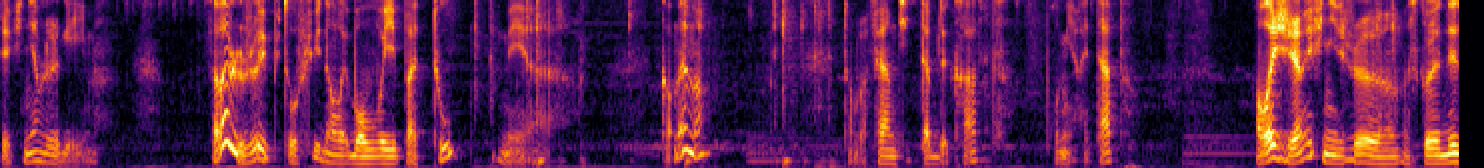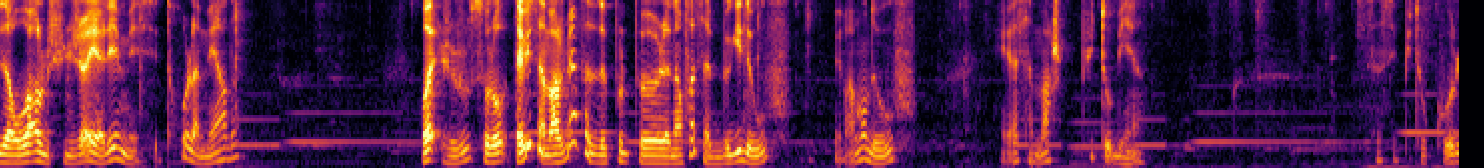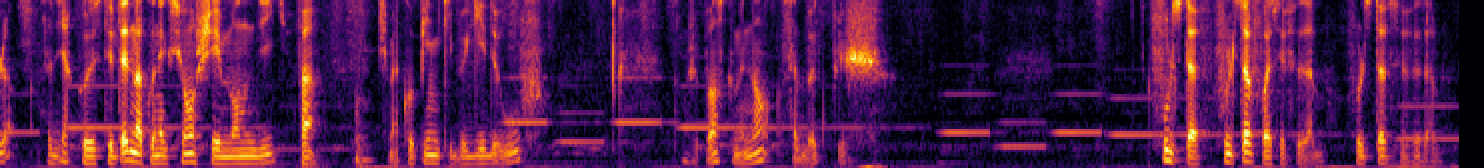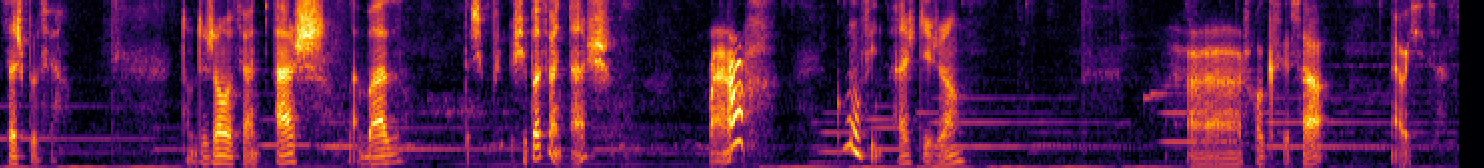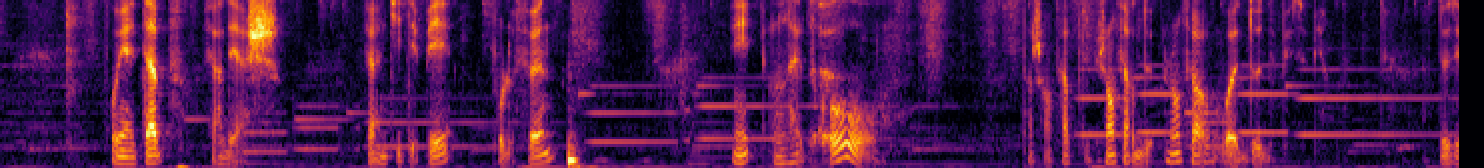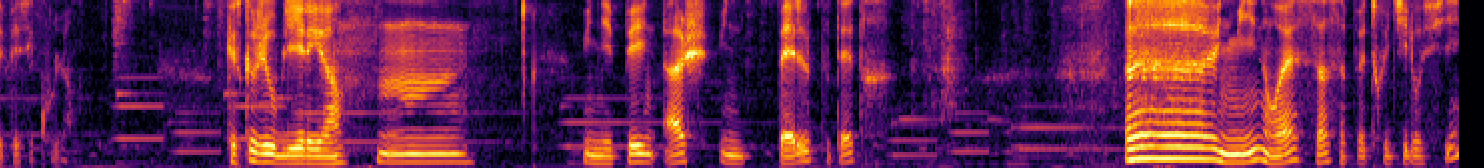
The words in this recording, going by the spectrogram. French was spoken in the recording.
je vais finir le game. Ça va, le jeu est plutôt fluide en vrai. Bon, vous voyez pas tout, mais euh, quand même. Hein. on va faire une petite table de craft. Première étape. En vrai, j'ai jamais fini le jeu. hein, Parce que le Netherworld, je suis déjà y allé, mais c'est trop la merde. Ouais, je joue solo. T'as vu, ça marche bien face de Poulpe. La dernière fois, ça buguait de ouf. Mais vraiment de ouf. Et là, ça marche plutôt bien. Ça, c'est plutôt cool. C'est-à-dire que c'était peut-être ma connexion chez Mandy. Enfin, chez ma copine qui buguait de ouf. Je pense que maintenant, ça bug plus. Full stuff. Full stuff, ouais, c'est faisable. Full stuff, c'est faisable. Ça, je peux faire. Donc, déjà, on va faire une hache, la base. Je sais, sais pas faire une hache. Comment on fait une hache déjà? Euh, Je crois que c'est ça. Ah oui, c'est ça. Première étape, faire des haches. Faire une petite épée pour le fun. Et let's go. Attends, je vais en faire plus. Je vais en faire deux. Je faire deux épées, c'est bien. Deux épées, c'est cool. Qu'est-ce que j'ai oublié, les gars? Hmm, Une épée, une hache, une pelle, peut-être. Euh, une mine, ouais, ça, ça peut être utile aussi.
